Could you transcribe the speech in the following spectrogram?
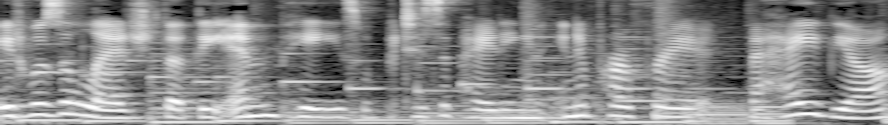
It was alleged that the MPs were participating in inappropriate behaviour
